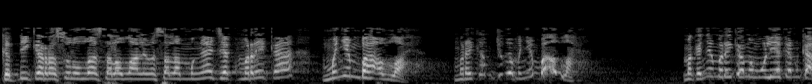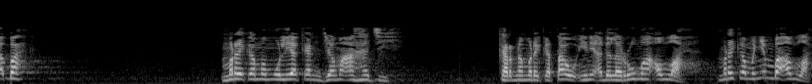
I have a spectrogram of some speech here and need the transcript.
Ketika Rasulullah SAW mengajak mereka menyembah Allah. Mereka juga menyembah Allah. Makanya mereka memuliakan Ka'bah mereka memuliakan jamaah haji. Karena mereka tahu ini adalah rumah Allah. Mereka menyembah Allah.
